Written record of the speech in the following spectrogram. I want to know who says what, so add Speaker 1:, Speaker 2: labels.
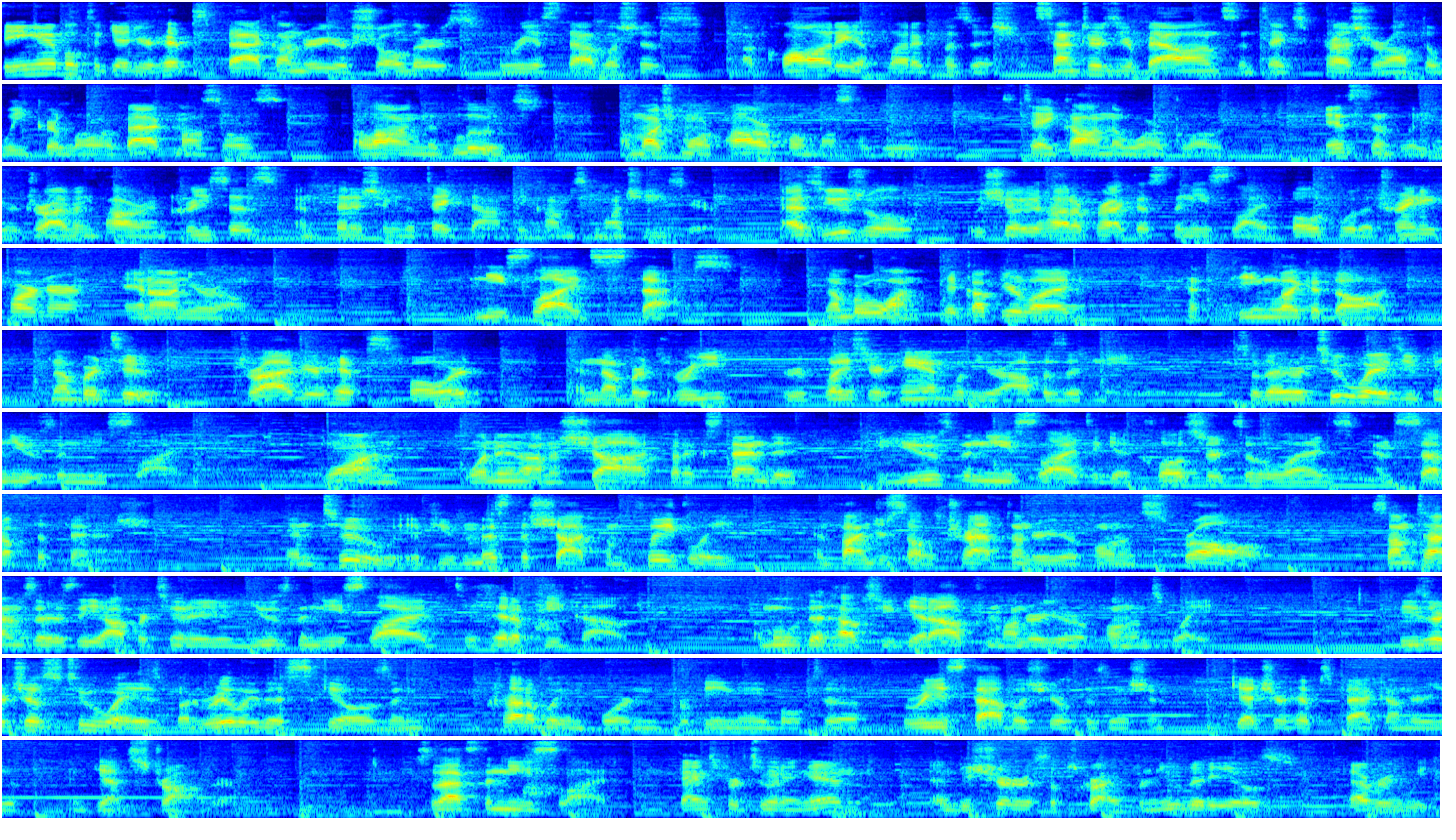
Speaker 1: Being able to get your hips back under your shoulders reestablishes a quality athletic position. It centers your balance and takes pressure off the weaker lower back muscles, allowing the glutes, a much more powerful muscle group, to take on the workload. Instantly, your driving power increases and finishing the takedown becomes much easier. As usual, we show you how to practice the knee slide both with a training partner and on your own. Knee slide steps. Number one, pick up your leg, peeing like a dog. Number two, drive your hips forward. And number three, replace your hand with your opposite knee. So there are two ways you can use the knee slide. One, when in on a shot but extended, you use the knee slide to get closer to the legs and set up the finish. And two, if you've missed the shot completely and find yourself trapped under your opponent's sprawl, sometimes there's the opportunity to use the knee slide to hit a peek out, a move that helps you get out from under your opponent's weight. These are just two ways, but really this skill is incredibly important for being able to reestablish your position, get your hips back under you, and get stronger. So that's the knee slide. Thanks for tuning in and be sure to subscribe for new videos every week.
